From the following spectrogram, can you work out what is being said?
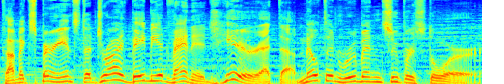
Come experience the Drive Baby Advantage here at the Milton Ruben Superstore.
